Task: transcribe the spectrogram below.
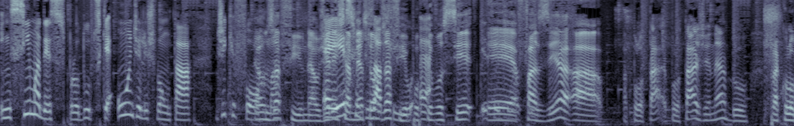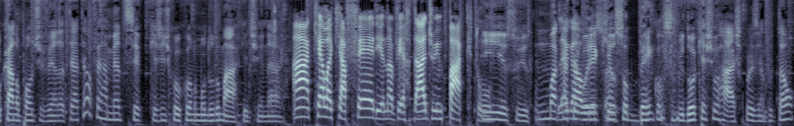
em cima desses produtos, que é onde eles vão estar, tá, de que forma. É um desafio, né? O gerenciamento é, é um desafio, porque é. você é, fazer a, a plota, plotagem, né, do para colocar no ponto de venda. Tem até uma ferramenta que a gente colocou no mundo do marketing, né? Ah, aquela que afere, na verdade, o impacto. Isso, isso. Uma Legal categoria isso. que eu sou bem consumidor, que é churrasco, por exemplo. Então,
